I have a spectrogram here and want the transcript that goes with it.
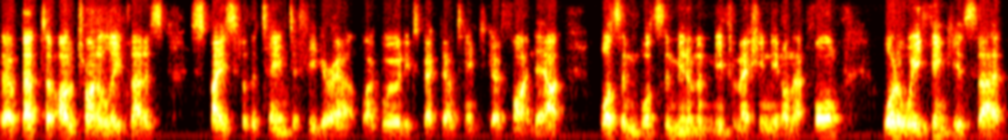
that, that's I'm trying to leave that as space for the team to figure out. Like we would expect our team to go find out what's the what's the minimum information you need on that form. What do we think is that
